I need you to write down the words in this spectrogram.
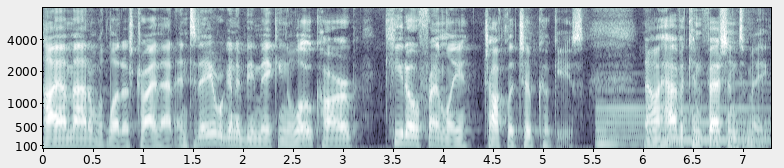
Hi, I'm Adam with Let Us Try That, and today we're going to be making low carb, keto friendly chocolate chip cookies. Now, I have a confession to make.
